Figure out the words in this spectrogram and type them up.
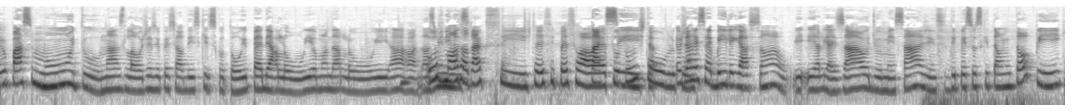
eu passo muito nas lojas e o pessoal diz que escutou e pede alô, e eu mando alô, e ah, as Os meninas... mototaxistas, esse pessoal taxista. é tudo um público. Eu já recebi ligação, e, e, aliás, áudio e mensagens de pessoas que estão em Topic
